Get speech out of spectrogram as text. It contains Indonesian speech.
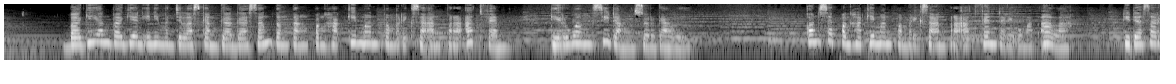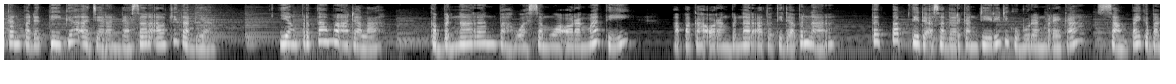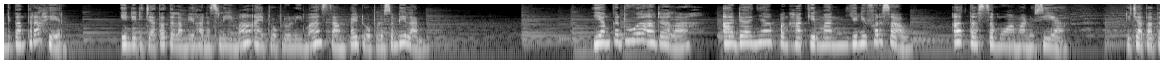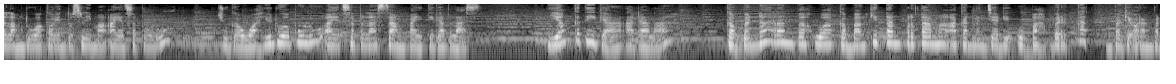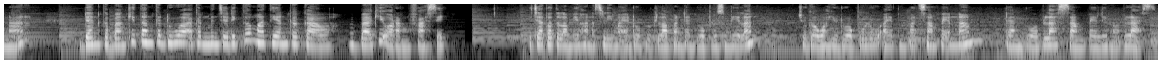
Bagian-bagian ini menjelaskan gagasan tentang penghakiman pemeriksaan para Advent di ruang sidang surgawi. Konsep penghakiman pemeriksaan pra Advent dari umat Allah didasarkan pada tiga ajaran dasar Alkitabiah yang pertama adalah kebenaran bahwa semua orang mati, apakah orang benar atau tidak benar, tetap tidak sadarkan diri di kuburan mereka sampai kebangkitan terakhir. Ini dicatat dalam Yohanes 5 ayat 25 sampai 29. Yang kedua adalah adanya penghakiman universal atas semua manusia. Dicatat dalam 2 Korintus 5 ayat 10 juga Wahyu 20 ayat 11 sampai 13. Yang ketiga adalah kebenaran bahwa kebangkitan pertama akan menjadi upah berkat bagi orang benar dan kebangkitan kedua akan menjadi kematian kekal bagi orang fasik. Dicatat dalam Yohanes 5 ayat 28 dan 29, juga Wahyu 20 ayat 4 sampai 6 dan 12 sampai 15.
